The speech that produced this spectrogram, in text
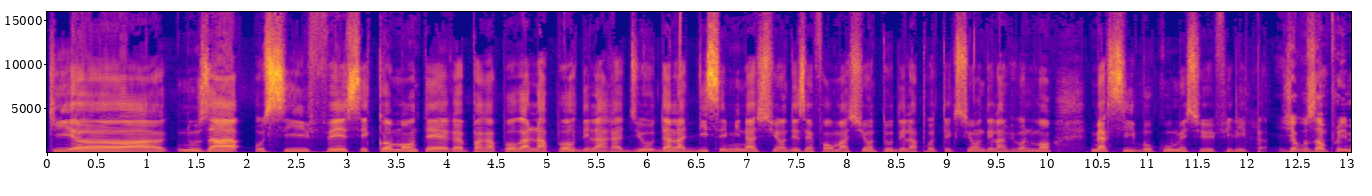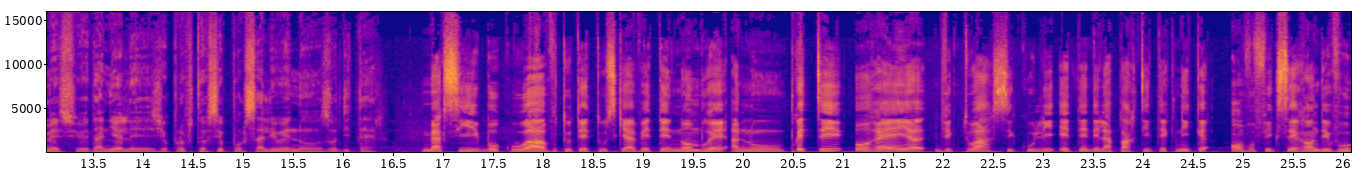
qui euh, nous a aussi fait ses commentaires par rapport à l'apport de la radio dans la dissémination des informations autour de la protection de l'environnement. Merci beaucoup, Monsieur Philippe. Je vous en prie, Monsieur Daniel, et je profite aussi pour saluer nos auditeurs. Merci beaucoup à vous toutes et tous qui avez été nombreux à nous prêter oreille. Victoire Sikouli était de la partie technique. On vous fixe rendez-vous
